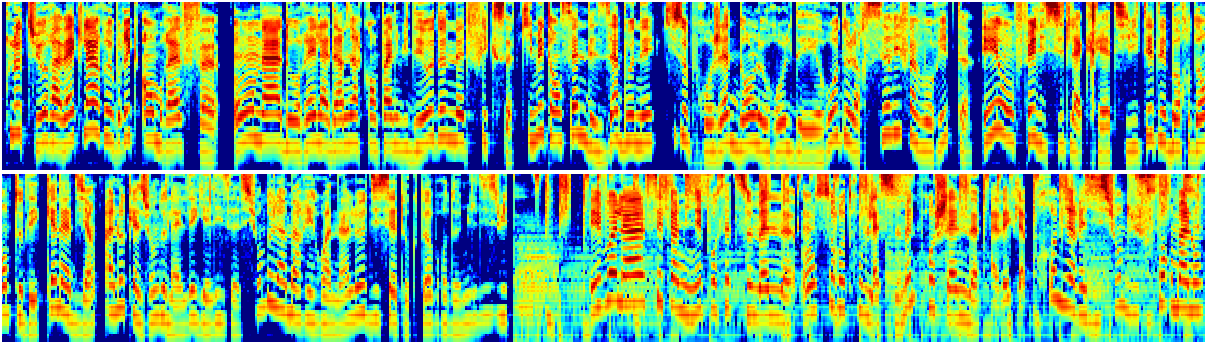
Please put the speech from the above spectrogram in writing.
Clôture avec la rubrique en bref. On a adoré la dernière campagne vidéo de Netflix qui met en scène des abonnés qui se projettent dans le rôle des héros de leur série favorite et on félicite la créativité débordante des Canadiens à l'occasion de la légalisation de la marijuana le 17 octobre 2018. Et voilà, c'est terminé pour cette semaine. On se retrouve la semaine prochaine avec la première édition du Format Long.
